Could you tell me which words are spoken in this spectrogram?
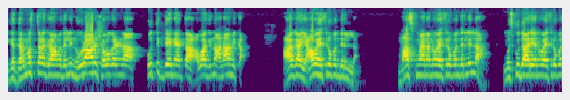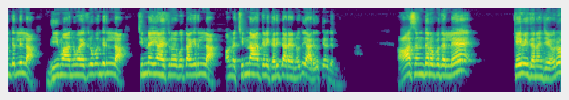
ಈಗ ಧರ್ಮಸ್ಥಳ ಗ್ರಾಮದಲ್ಲಿ ನೂರಾರು ಶವಗಳನ್ನ ಹೂತಿದ್ದೇನೆ ಅಂತ ಅವಾಗಿನ್ನೂ ಅನಾಮಿಕ. ಆಗ ಯಾವ ಹೆಸರು ಬಂದಿರಲಿಲ್ಲ? ಮಾಸ್ಕ್ ಮ್ಯಾನ್ ಅನ್ನುವ ಹೆಸರು ಬಂದಿರಲಿಲ್ಲ? ಮುಸ್ಕುದಾರಿ ಅನ್ನುವ ಹೆಸರು ಬಂದಿರಲಿಲ್ಲ? ಭೀಮಾ ಅನ್ನುವ ಹೆಸರು ಬಂದಿರಲಿಲ್ಲ? ಚಿನ್ನಯ್ಯ ಹೆಸರು ಗೊತ್ತಾಗಿರಲಿಲ್ಲ. ಅವನ ಚಿನ್ನ ಅಂತೇಳಿ ಕರೀತಾರೆ ಅನ್ನೋದು ಯಾರಿಗೂ ತಿಳಿದಿರಲಿಲ್ಲ. ಆ ಸಂದರ್ಭದಲ್ಲೇ ಕೆ ವಿ ಧನಂಜಯವರು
